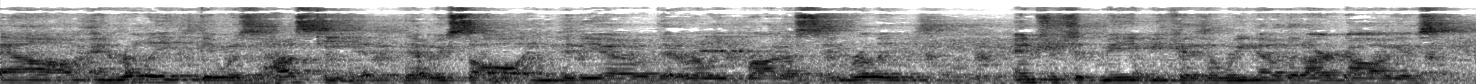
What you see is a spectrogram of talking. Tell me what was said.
um, and really it was husky that we saw in the video that really brought us and really interested me because we know that our dog is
